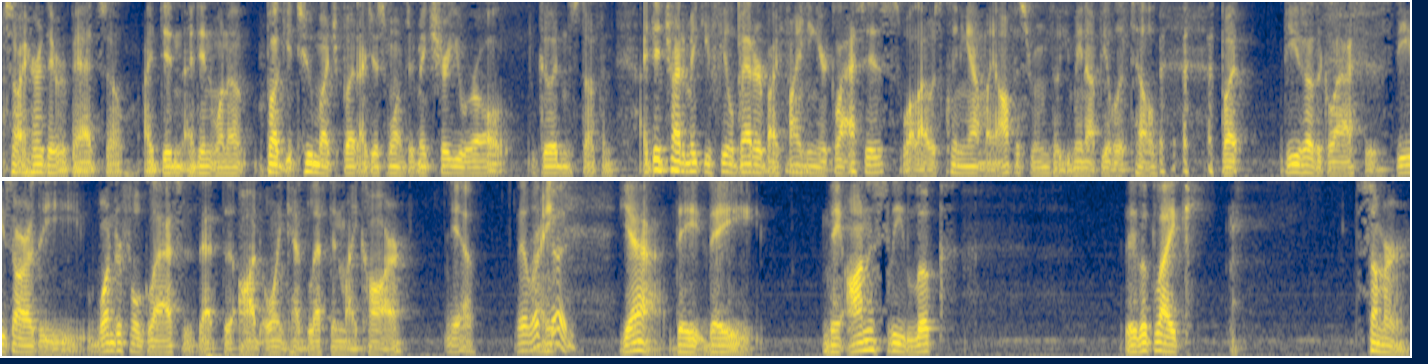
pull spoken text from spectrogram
so I heard they were bad, so I didn't I didn't want to bug you too much, but I just wanted to make sure you were all good and stuff. And I did try to make you feel better by finding your glasses while I was cleaning out my office room, though you may not be able to tell. but these are the glasses. These are the wonderful glasses that the odd oink had left in my car. yeah they look Right. good Yeah, they they they honestly look they look like summer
